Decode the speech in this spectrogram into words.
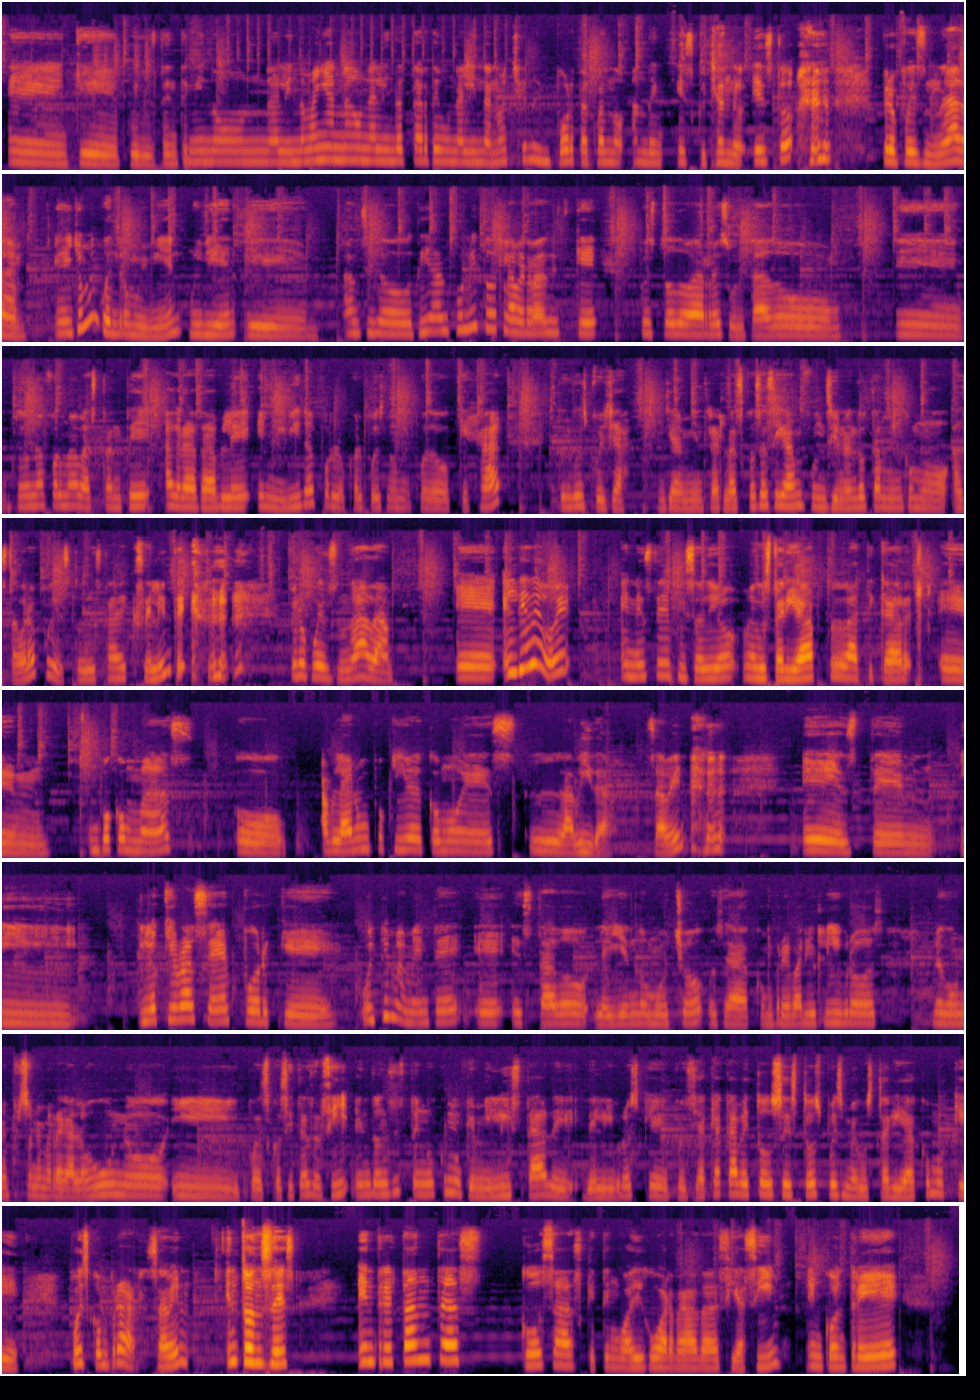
eh, que pues estén teniendo una linda mañana, una linda tarde, una linda noche, no importa cuando anden escuchando esto, pero pues nada, eh, yo me encuentro muy bien, muy bien. Eh, han sido días bonitos, la verdad es que pues todo ha resultado eh, de una forma bastante agradable en mi vida, por lo cual pues no me puedo quejar. Entonces pues ya, ya mientras las cosas sigan funcionando también como hasta ahora, pues todo está excelente. Pero pues nada, eh, el día de hoy, en este episodio, me gustaría platicar em, un poco más o hablar un poquillo de cómo es la vida, ¿saben? Este, y, lo quiero hacer porque últimamente he estado leyendo mucho, o sea, compré varios libros, luego una persona me regaló uno y pues cositas así. Entonces tengo como que mi lista de, de, libros que pues ya que acabe todos estos pues me gustaría como que pues comprar, ¿saben? Entonces, entre tantas cosas que tengo ahí guardadas y así, encontré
